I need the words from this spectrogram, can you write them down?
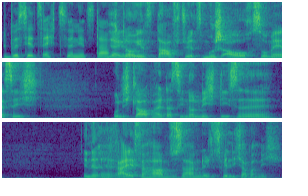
Du bist jetzt 16, jetzt darfst ja genau, du. jetzt darfst du, jetzt musst auch, so mäßig. Und ich glaube halt, dass sie noch nicht diese innere Reife haben, zu sagen, nee, das will ich aber nicht.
